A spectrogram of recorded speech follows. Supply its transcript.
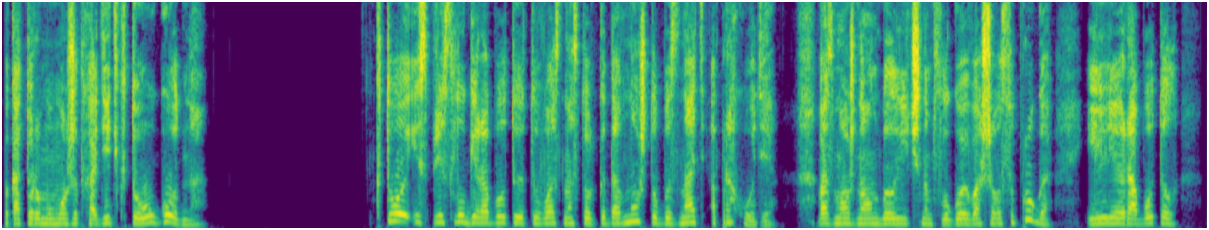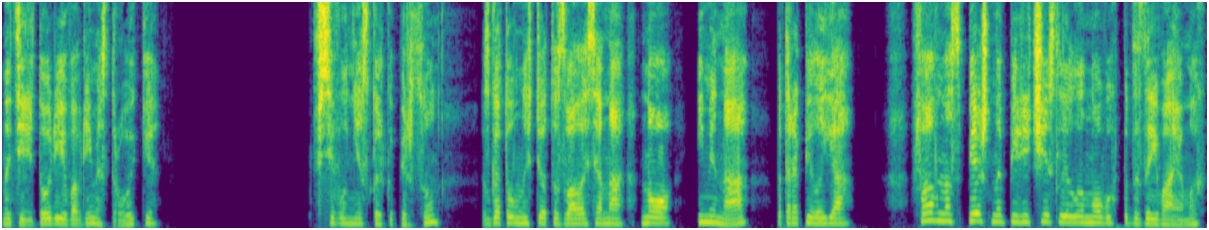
по которому может ходить кто угодно. Кто из прислуги работает у вас настолько давно, чтобы знать о проходе? Возможно, он был личным слугой вашего супруга или работал на территории во время стройки. Всего несколько персон, с готовностью отозвалась она, но имена, поторопила я. Фавна спешно перечислила новых подозреваемых,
